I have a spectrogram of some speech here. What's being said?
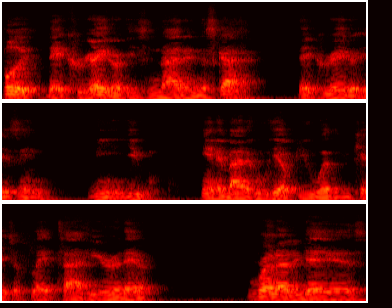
But that creator is not in the sky. That creator is in me and you. Anybody who help you, whether you catch a flat tire here or there, run out of gas,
